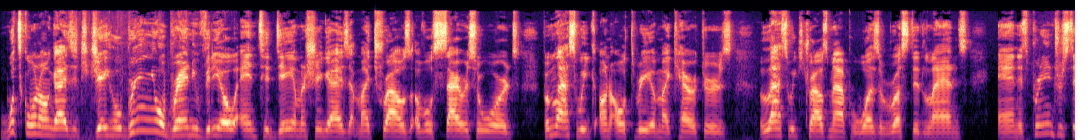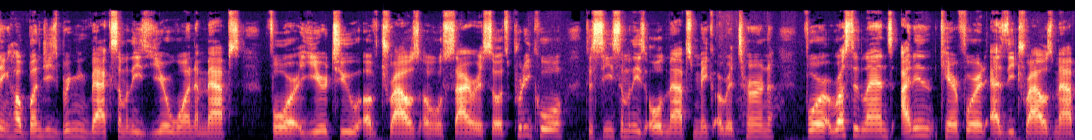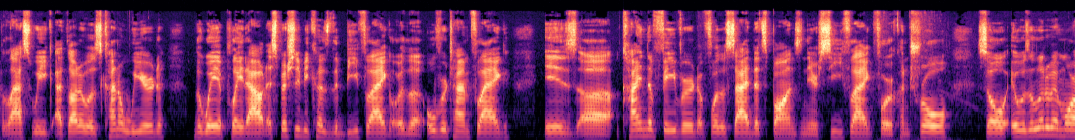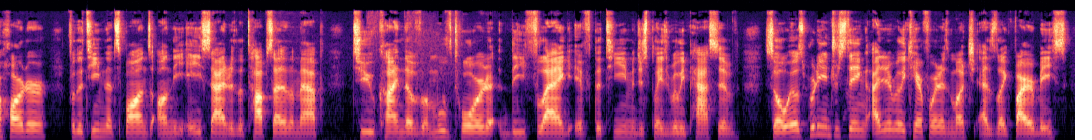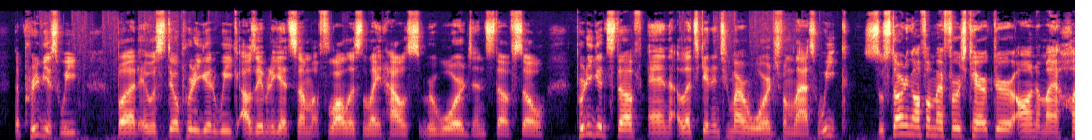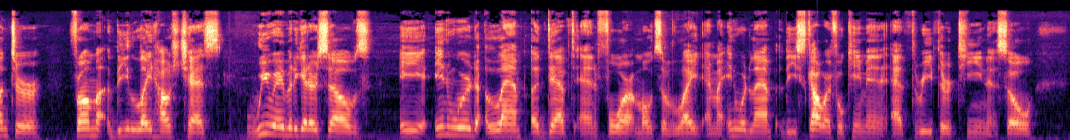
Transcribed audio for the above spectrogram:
What's going on guys, it's J-Ho bringing you a brand new video and today I'm going to show you guys my Trials of Osiris rewards from last week on all three of my characters. Last week's Trials map was Rusted Lands and it's pretty interesting how Bungie's bringing back some of these year 1 maps for year 2 of Trials of Osiris. So it's pretty cool to see some of these old maps make a return. For Rusted Lands, I didn't care for it as the Trials map last week. I thought it was kind of weird the way it played out, especially because the B flag or the overtime flag is uh, kind of favored for the side that spawns near C flag for control. So it was a little bit more harder for the team that spawns on the A side or the top side of the map to kind of move toward the flag if the team just plays really passive. So it was pretty interesting. I didn't really care for it as much as like Firebase the previous week but it was still pretty good week. I was able to get some flawless lighthouse rewards and stuff. So pretty good stuff and let's get into my rewards from last week. So starting off on my first character on my hunter from the lighthouse chest, we were able to get ourselves a inward lamp adept and four motes of light and my inward lamp the scout rifle came in at 313 so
